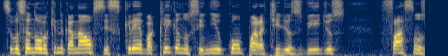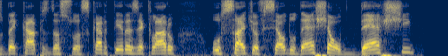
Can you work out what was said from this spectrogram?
Se você é novo aqui no canal, se inscreva, clica no sininho, compartilhe os vídeos, façam os backups das suas carteiras. E é claro, o site oficial do Dash é o dash.com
